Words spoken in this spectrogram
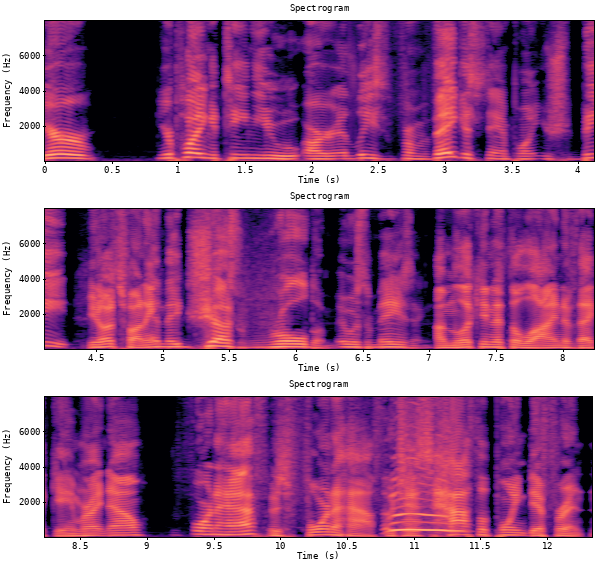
you're you're playing a team you are at least from a Vegas standpoint you should beat, You know what's funny? and they just rolled them. It was amazing. I'm looking at the line of that game right now. Four and a half. It was four and a half, which is half a point different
